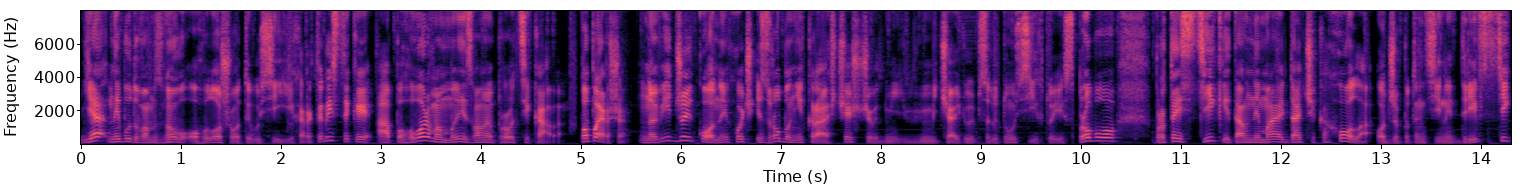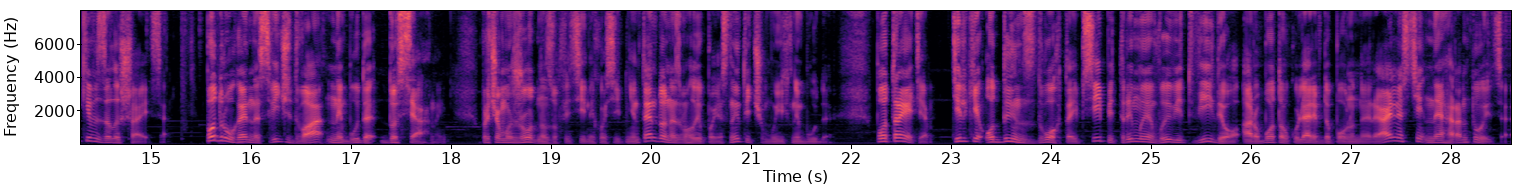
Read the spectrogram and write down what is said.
Я не буду вам знову оголошувати усі її характеристики, а поговоримо ми з вами про цікаве. По-перше, нові джойкони, хоч і зроблені краще, що відмічають абсолютно усі, хто їх спробував, проте стіки там не мають датчика хола, отже, потенційний дріфт стіків залишається. По-друге, на Switch 2 не буде досягнень. Причому жодна з офіційних осіб Nintendo не змогли пояснити, чому їх не буде. По-третє, тільки один з двох Type-C підтримує вивід відео, а робота окулярів доповненої реальності не гарантується.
